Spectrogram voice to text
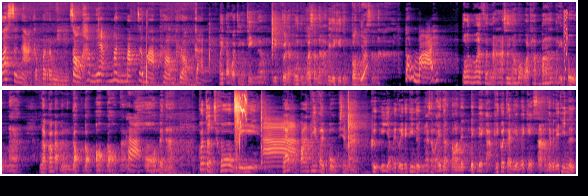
วาสนากับบารมีสองคำเนี้ยมันมักจะมาพร้อมๆกัน ไม่แต่ว่าจริงๆนะเวลาพูดถึงวาสนาพี่จะคิดถึงต้นวาสนา ต้นไม้ ต้นวาสนาซึ่งเขาบอกว่าถ้าบ้านไหนปลูกนะ แล้วก็แบบมันดอกดอกออกดอกนะค่ะ หอมไปนะ ก็จะโชคดี อ่า แล้วของบ้านพี่เคยปลูกใช่ไหมคือพี่ยังไม่เคยได้ที่หนึ่งนะสมัยตอนเด็กๆอะพี่ก็จะเรียนได้เกรดสามแต่ไม่ได้ที่หนึ่ง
